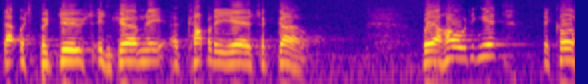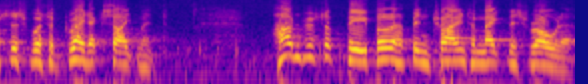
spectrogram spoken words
that was produced in Germany a couple of years ago. We are holding it because this was a great excitement. Hundreds of people have been trying to make this roller.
